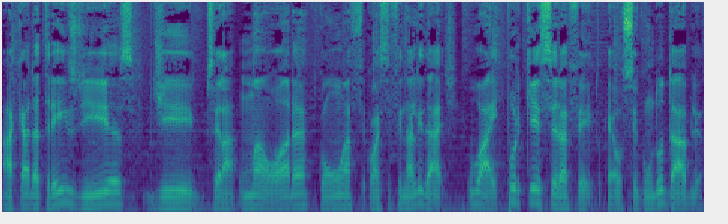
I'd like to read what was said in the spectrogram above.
a cada três dias de, sei lá, uma hora com, a, com essa finalidade. Why? Por que será feito? É o segundo W.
